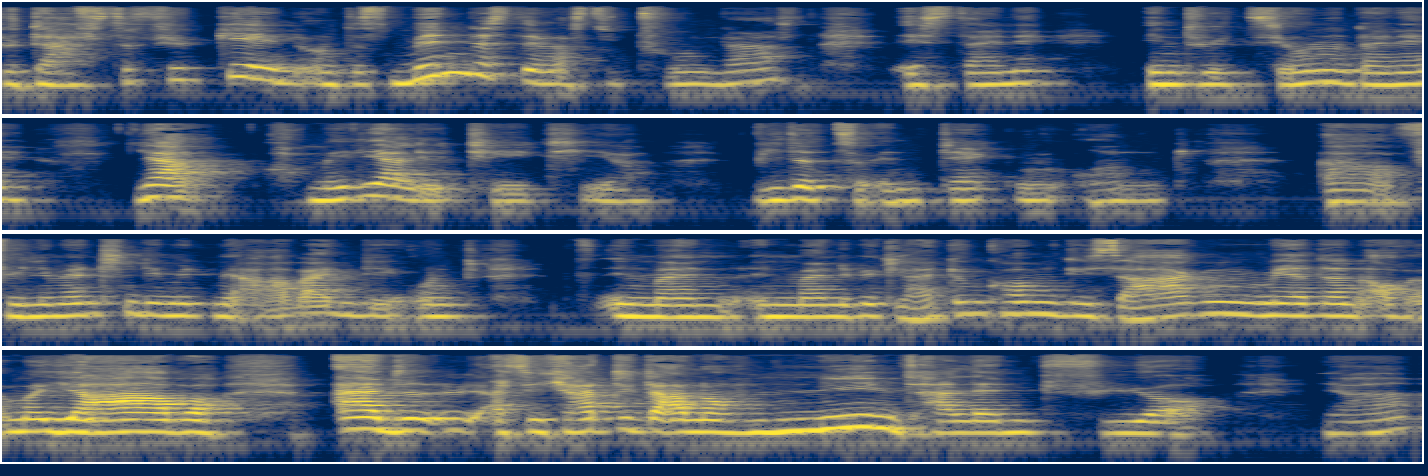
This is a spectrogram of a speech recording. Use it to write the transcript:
Du darfst dafür gehen und das Mindeste, was du tun darfst, ist deine Intuition und deine, ja, auch Medialität hier wieder zu entdecken und äh, viele Menschen, die mit mir arbeiten, die und in, mein, in meine Begleitung kommen, die sagen mir dann auch immer, ja, aber also, also ich hatte da noch nie ein Talent für. Ja,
